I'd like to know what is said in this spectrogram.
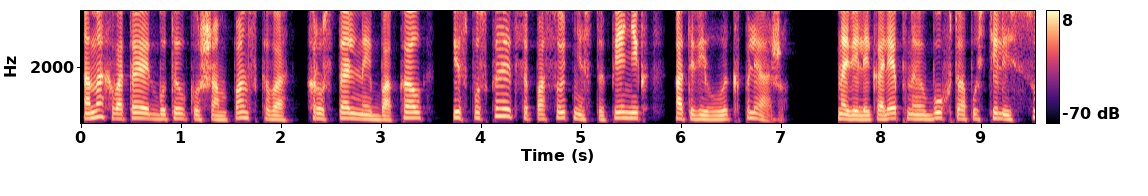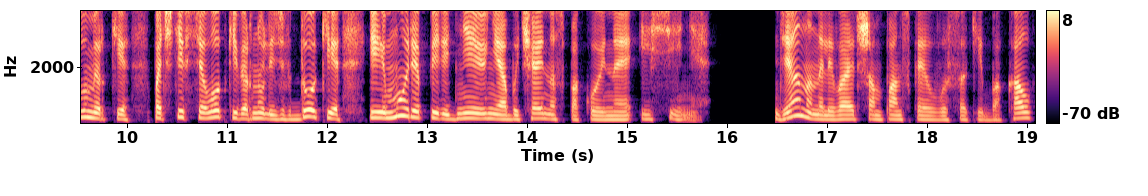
она хватает бутылку шампанского, хрустальный бокал и спускается по сотне ступенек от виллы к пляжу. На великолепную бухту опустились сумерки, почти все лодки вернулись в доки, и море перед нею необычайно спокойное и синее. Диана наливает шампанское в высокий бокал,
